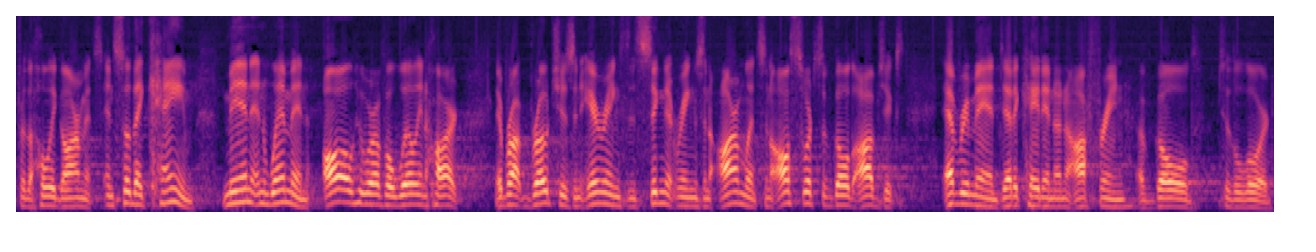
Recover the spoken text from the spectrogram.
for the holy garments. And so they came, men and women, all who were of a willing heart. They brought brooches and earrings and signet rings and armlets and all sorts of gold objects, every man dedicating an offering of gold to the Lord.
